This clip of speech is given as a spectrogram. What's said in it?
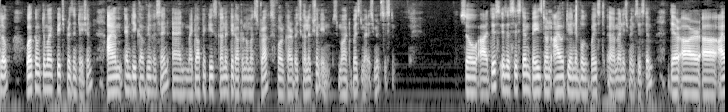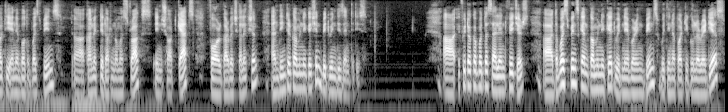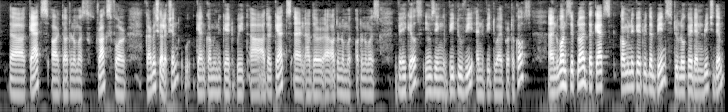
Hello, welcome to my pitch presentation. I am MD Kaviul Hussain and my topic is connected autonomous trucks for garbage collection in smart waste management system. So uh, this is a system based on IoT enabled waste uh, management system. There are uh, IoT enabled waste bins, uh, connected autonomous trucks in short CATs for garbage collection and the intercommunication between these entities. Uh, if we talk about the salient features, uh, the waste bins can communicate with neighboring bins within a particular radius. The CATs or the autonomous trucks for garbage collection can communicate with uh, other CATs and other uh, autonomous, autonomous vehicles using V2V and V2I protocols. And once deployed, the CATs communicate with the bins to locate and reach them.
